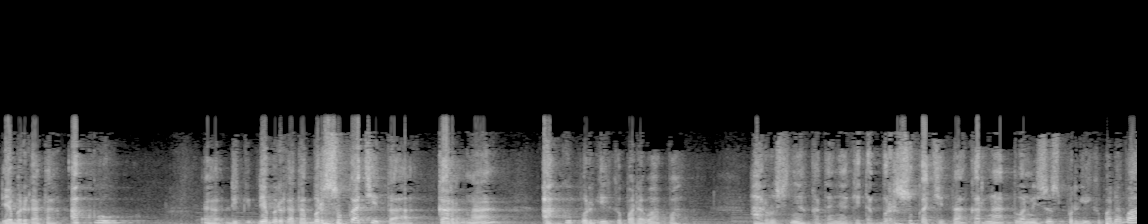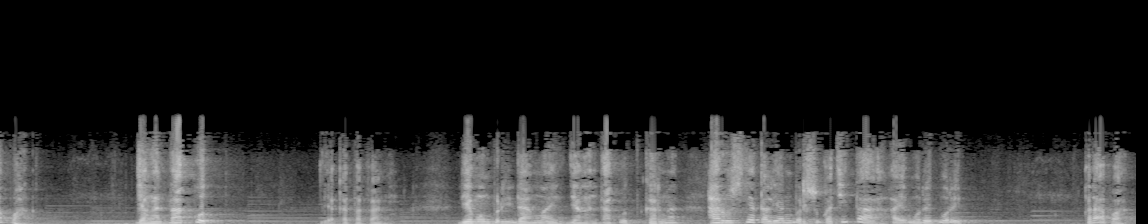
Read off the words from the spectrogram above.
Dia berkata, aku eh, dia berkata bersukacita karena aku pergi kepada Bapa. Harusnya katanya kita bersukacita karena Tuhan Yesus pergi kepada Bapa. Jangan takut. Dia katakan, dia memberi damai, jangan takut karena harusnya kalian bersuka cita, hai murid-murid. Kenapa?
